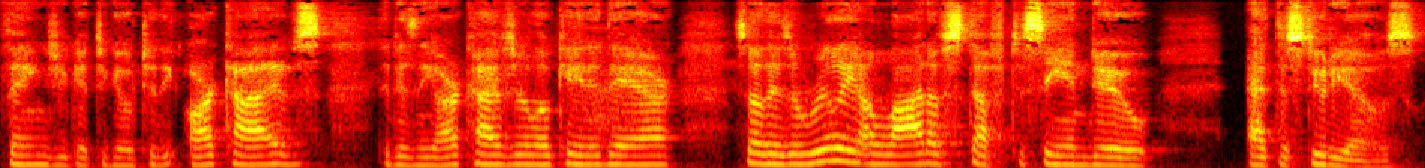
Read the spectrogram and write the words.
things you get to go to the archives. The Disney archives are located there. So there's a really a lot of stuff to see and do at the studios.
